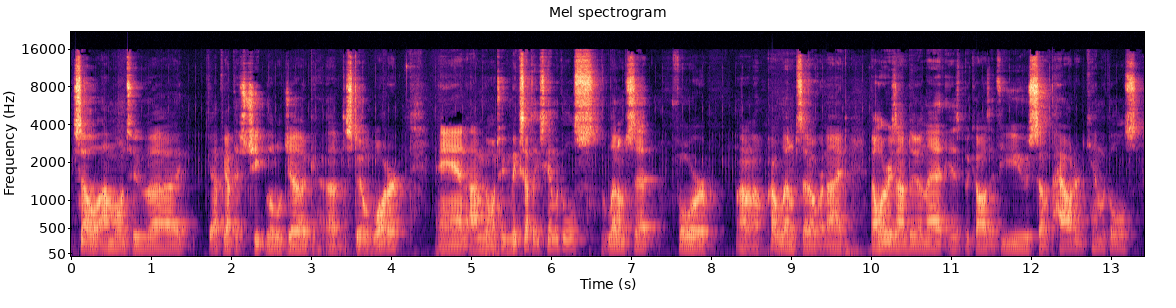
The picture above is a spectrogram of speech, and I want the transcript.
So I'm going to, uh, I've got this cheap little jug of distilled water and I'm going to mix up these chemicals, let them set for, I don't know, probably let them set overnight. The only reason I'm doing that is because if you use some powdered chemicals,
